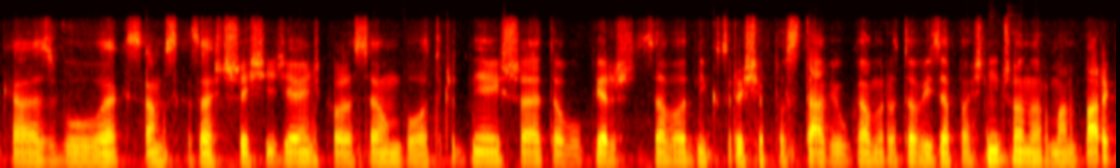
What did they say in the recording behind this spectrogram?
KSW, jak sam wskazałeś, 39, Koloseum było trudniejsze. To był pierwszy zawodnik, który się postawił Gamrotowi zapaśniczo, Norman Park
